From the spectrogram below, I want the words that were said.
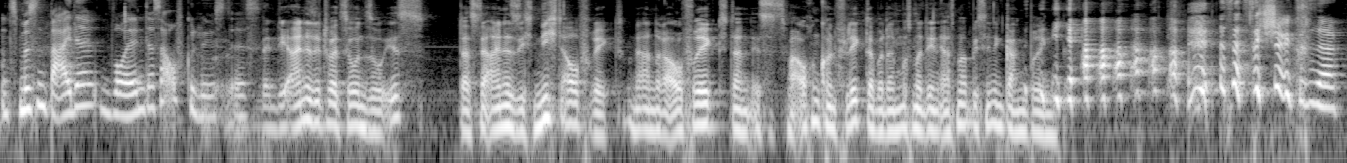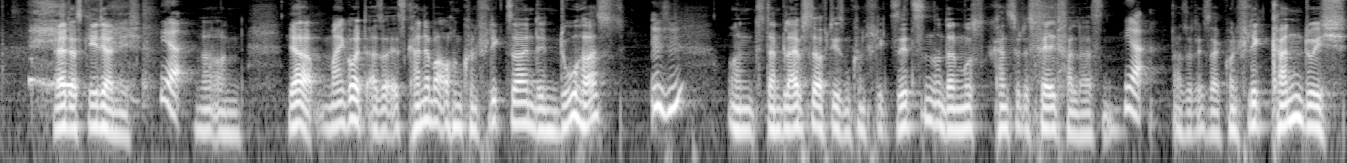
Und es müssen beide wollen, dass er aufgelöst ist. Wenn die eine Situation so ist, dass der eine sich nicht aufregt und der andere aufregt, dann ist es zwar auch ein Konflikt, aber dann muss man den erstmal ein bisschen in Gang bringen. Das hast du schön gesagt. ja, das geht ja nicht. Ja. Ja, und ja, mein Gott, also es kann aber auch ein Konflikt sein, den du hast. Und dann bleibst du auf diesem Konflikt sitzen und dann musst, kannst du das Feld verlassen. Ja. Also dieser Konflikt kann durch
